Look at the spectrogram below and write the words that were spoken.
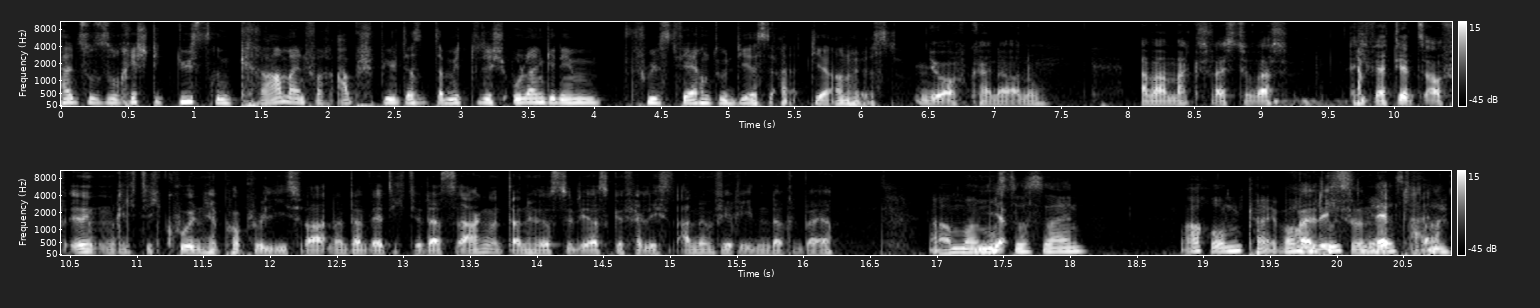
halt so, so richtig düsteren Kram einfach abspielt, dass, damit du dich unangenehm fühlst, während du dir es dir anhörst. Ja, keine Ahnung. Aber Max, weißt du was? Ich werde jetzt auf irgendeinen richtig coolen Hip-Hop-Release warten und dann werde ich dir das sagen und dann hörst du dir das gefälligst an und wir reden darüber, ja? Aber man Ja. muss das sein. Warum, Kai? Warum Weil ich so du mir nett das war. an?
